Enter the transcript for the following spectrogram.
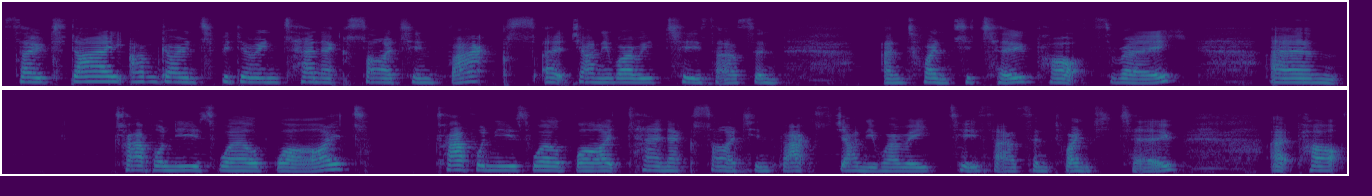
So today i'm going to be doing 10 exciting facts at january 2022 part 3 um travel news worldwide Travel News Worldwide 10 Exciting Facts January 2022 at part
